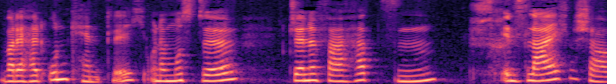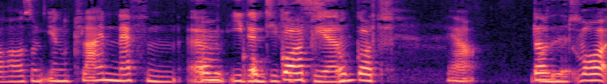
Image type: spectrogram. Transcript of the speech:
war der halt unkenntlich. Und dann musste Jennifer Hudson ins Leichenschauhaus und ihren kleinen Neffen ähm, identifizieren. Oh Gott, oh Gott. Ja. Das, Und- boah,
